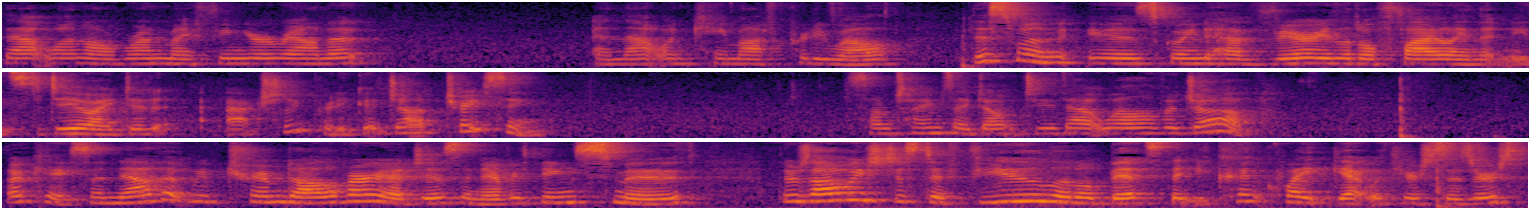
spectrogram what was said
That one, I'll run my finger around it, and that one came off pretty well. This one is going to have very little filing that needs to do. I did actually pretty good job tracing. Sometimes I don't do that well of a job. Okay, so now that we've trimmed all of our edges and everything's smooth, there's always just a few little bits that you couldn't quite get with your scissors.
